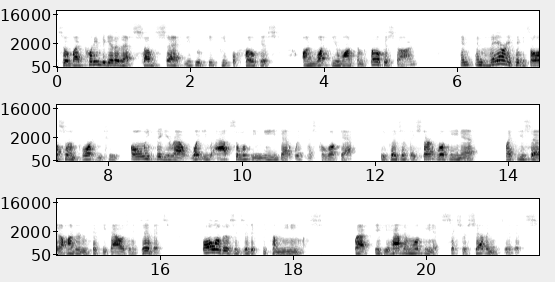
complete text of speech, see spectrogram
so by putting together that subset, you can keep people focused on what you want them focused on. And, and there, I think it's also important to only figure out what you absolutely need that witness to look at. Because if they start looking at, like you said, 150,000 exhibits, all of those exhibits become meaningless. But if you have them looking at six or seven exhibits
